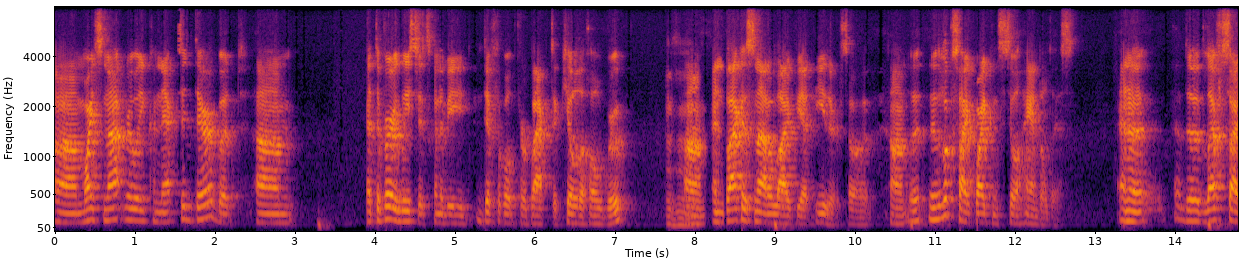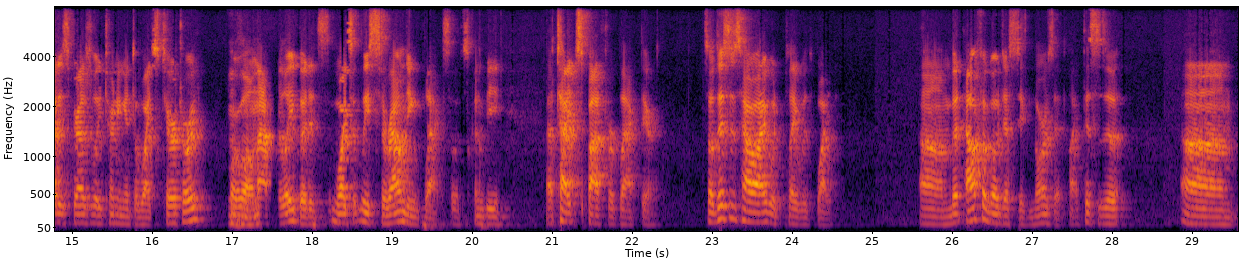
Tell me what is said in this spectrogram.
um, white's not really connected there, but um, at the very least, it's going to be difficult for black to kill the whole group. Mm -hmm. um, and black is not alive yet either, so um, it, it, looks like white can still handle this. And uh, the left side is gradually turning into white's territory, or mm -hmm. well, not really, but it's white's at least surrounding black, so it's going to be a tight spot for black there. So this is how I would play with white. Um, but AlphaGo just ignores it. Like this is a, um,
